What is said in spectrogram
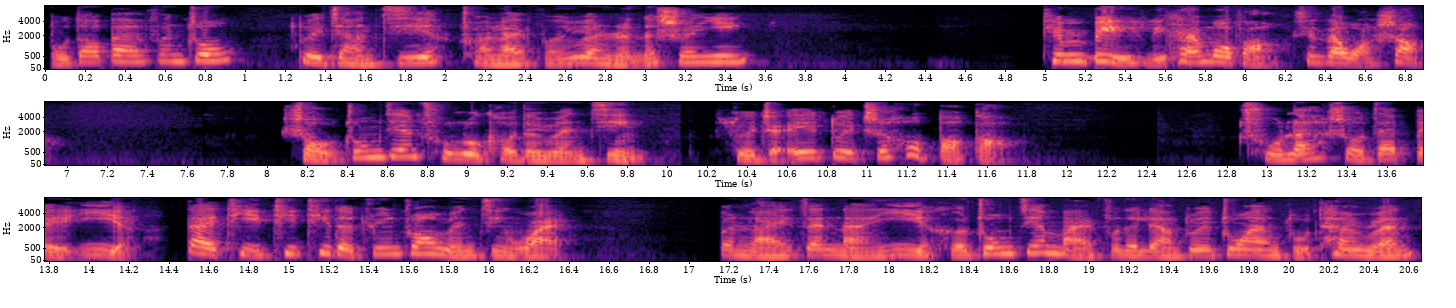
不到半分钟，对讲机传来冯远人的声音：Team B 离开磨坊，现在往上。守中间出入口的远景随着 A 队之后报告。除了守在北翼代替 TT 的军装远景外。本来在南翼和中间埋伏的两队重案组探员，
